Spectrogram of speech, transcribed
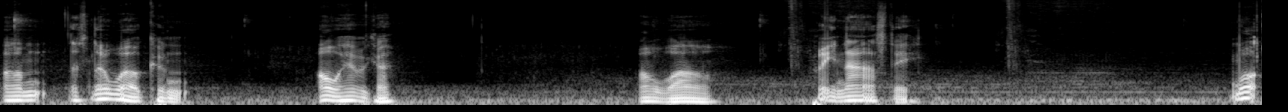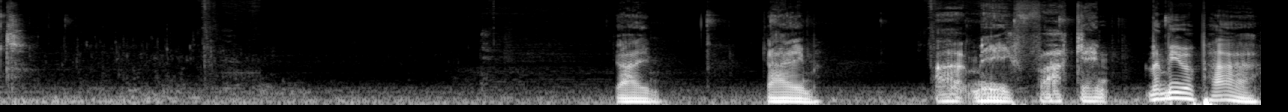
Um, there's no welcome. Oh, here we go. Oh, wow. Pretty nasty. What? Game. Game. Let me fucking... Let me repair.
